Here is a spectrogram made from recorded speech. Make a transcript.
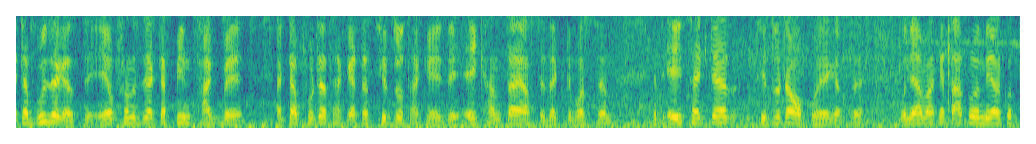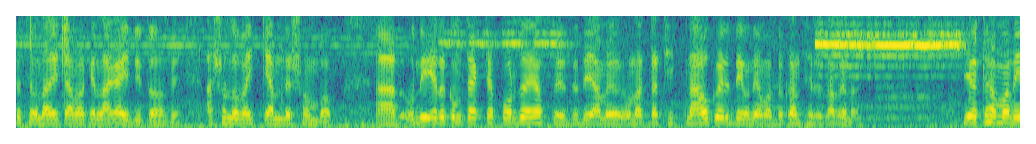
এটা বুঝে গেছে। এই অপশনে যে একটা পিন থাকবে, একটা ফুটে থাকে, একটা ছিদ্র থাকে যে এইখানটায় আছে, দেখতে পাচ্ছেন? কিন্তু এই সাইডটার ছিদ্রটা অফ হয়ে গেছে। উনি আমাকে তারপরে নেয়ার করতেছে, ওনার এটা আমাকে লাগাই দিতে হবে। আসলে ভাই, কেমনে সম্ভব? আর উনি এরকম তো একটা পর্যায়ে আছে, যদি আমি ওনারটা ঠিক নাও করে দিই, উনি আমার দোকান ছেড়ে যাবে না। কি একটা মানে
